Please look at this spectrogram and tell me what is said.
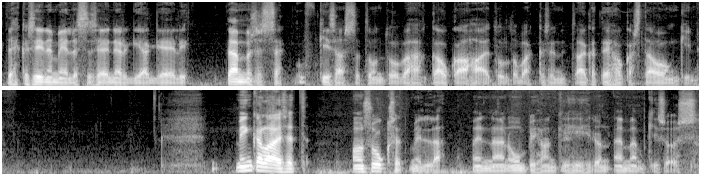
Et ehkä siinä mielessä se energiageeli tämmöisessä kisassa tuntuu vähän kaukaa haetulta, vaikka se nyt aika tehokasta onkin. Minkälaiset on sukset, millä mennään umpihankihiihdon MM-kisoissa?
